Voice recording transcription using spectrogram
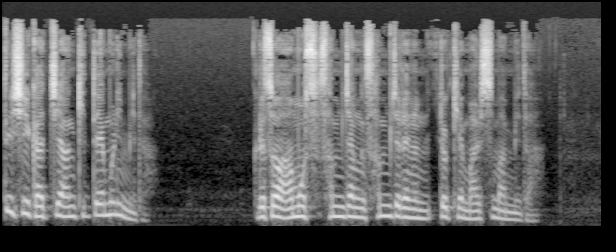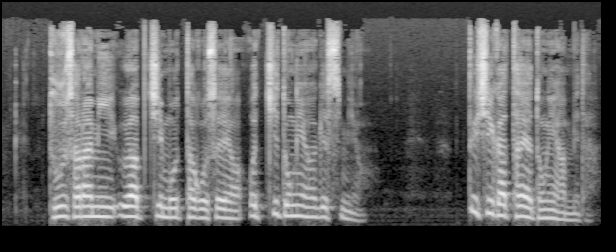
뜻이 같지 않기 때문입니다. 그래서 아모스 3장 3절에는 이렇게 말씀합니다. 두 사람이 의합지 못하고서야 어찌 동행하겠으며 뜻이 같아야 동행합니다.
